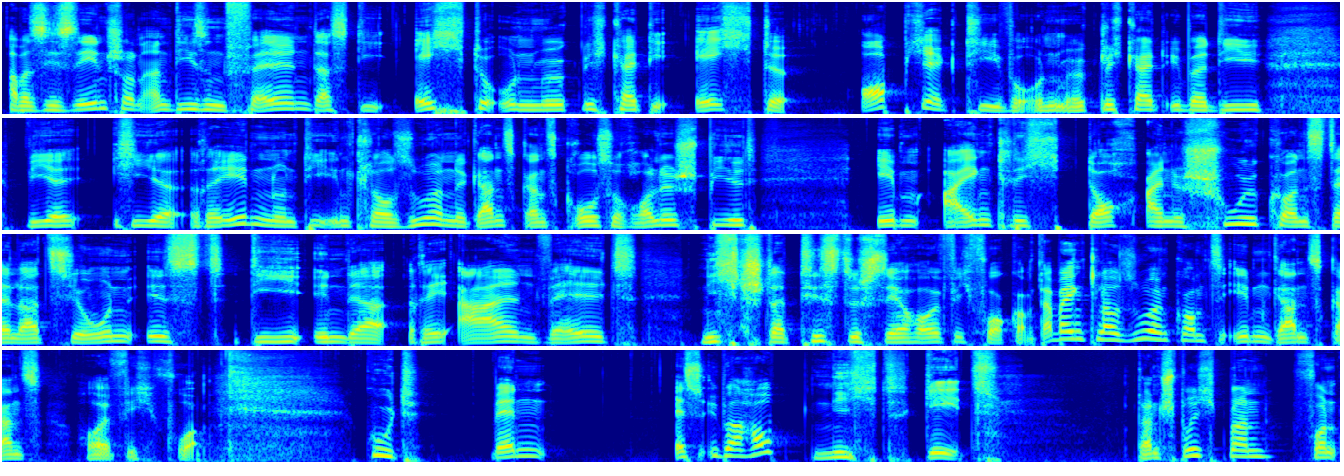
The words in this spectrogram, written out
Aber Sie sehen schon an diesen Fällen, dass die echte Unmöglichkeit, die echte objektive Unmöglichkeit, über die wir hier reden und die in Klausuren eine ganz, ganz große Rolle spielt, eben eigentlich doch eine Schulkonstellation ist, die in der realen Welt nicht statistisch sehr häufig vorkommt. Aber in Klausuren kommt sie eben ganz, ganz häufig vor. Gut, wenn es überhaupt nicht geht, dann spricht man von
